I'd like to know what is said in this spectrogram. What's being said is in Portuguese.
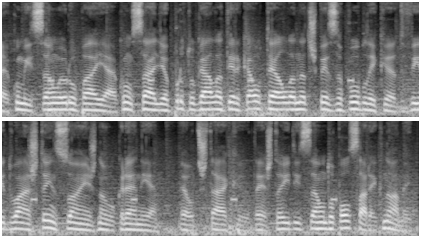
A Comissão Europeia aconselha Portugal a ter cautela na despesa pública devido às tensões na Ucrânia. É o destaque desta edição do Pulsar Económico.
